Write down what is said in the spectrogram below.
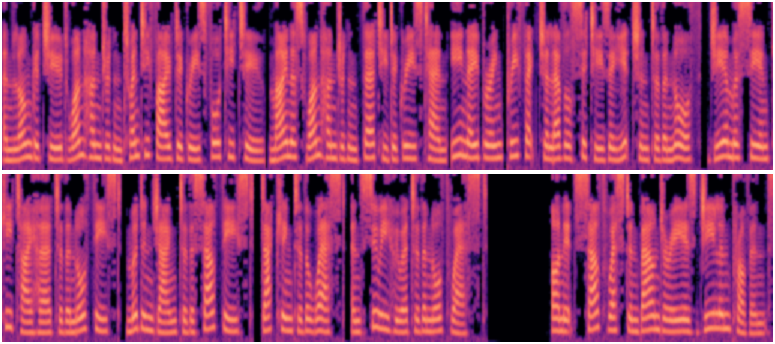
and longitude 125 degrees 42 minus 130 degrees 10 E. Neighboring prefecture-level cities are Yichun to the north, Jiamusi and Qitaihe to the northeast, Mudanjiang to the southeast, Daqing to the west, and Suihua to the northwest. On its southwestern boundary is Jilin Province.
